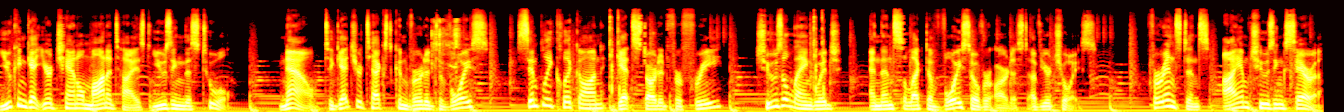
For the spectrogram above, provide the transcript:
you can get your channel monetized using this tool. Now, to get your text converted to voice, simply click on Get Started for free, choose a language, and then select a voiceover artist of your choice. For instance, I am choosing Sarah.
